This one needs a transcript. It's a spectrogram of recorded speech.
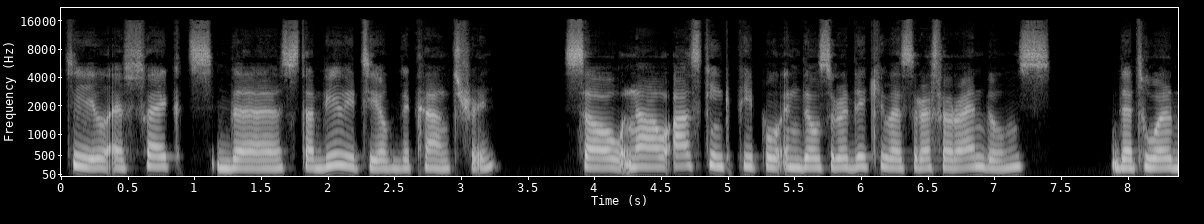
still affects the stability of the country. So now asking people in those ridiculous referendums that will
